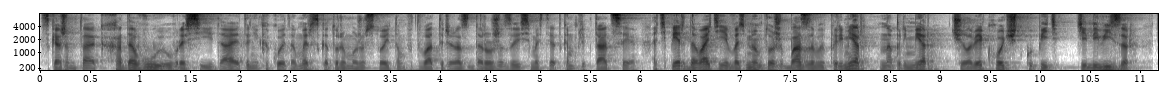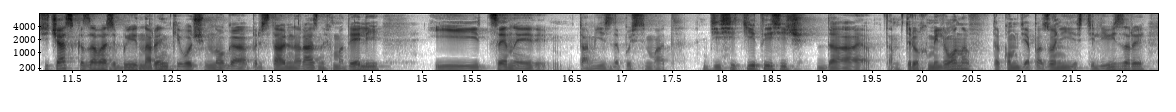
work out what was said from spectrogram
скажем так, ходовую в России, да, это не какой-то Мерс, который может стоить там в 2-3 раза дороже в зависимости от комплектации. А теперь давайте возьмем тоже базовый пример. Например, человек хочет купить телевизор. Сейчас, казалось бы, на рынке очень много представлено разных моделей, и цены там есть, допустим, от 10 тысяч до там, 3 миллионов. В таком диапазоне есть телевизоры –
